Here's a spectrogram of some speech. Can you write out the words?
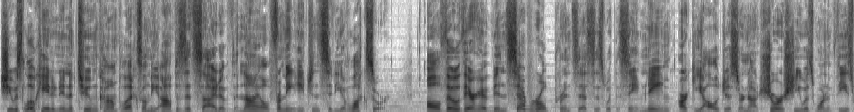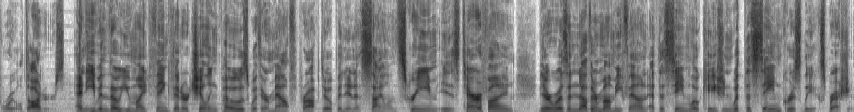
She was located in a tomb complex on the opposite side of the Nile from the ancient city of Luxor. Although there have been several princesses with the same name, archaeologists are not sure she was one of these royal daughters. And even though you might think that her chilling pose with her mouth propped open in a silent scream is terrifying, there was another mummy found at the same location with the same grisly expression.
